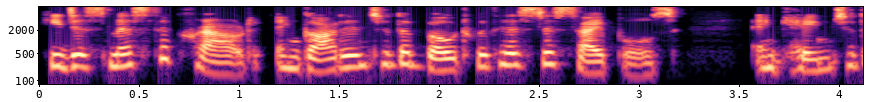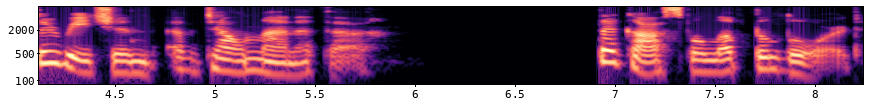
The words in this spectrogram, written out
He dismissed the crowd and got into the boat with his disciples and came to the region of Dalmanutha. The Gospel of the Lord.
